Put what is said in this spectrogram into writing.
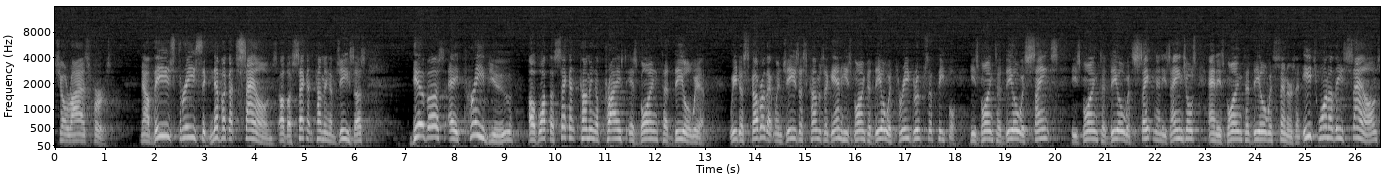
shall rise first. Now, these three significant sounds of the second coming of Jesus give us a preview of what the second coming of Christ is going to deal with we discover that when Jesus comes again, He's going to deal with three groups of people. He's going to deal with saints, He's going to deal with Satan and his angels, and He's going to deal with sinners. And each one of these sounds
